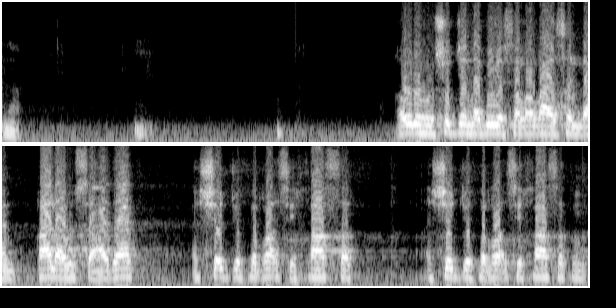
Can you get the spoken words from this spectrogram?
نعم. قوله شج النبي صلى الله عليه وسلم قال أبو السعادات الشج في الرأس خاصة الشج في الرأس خاصة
